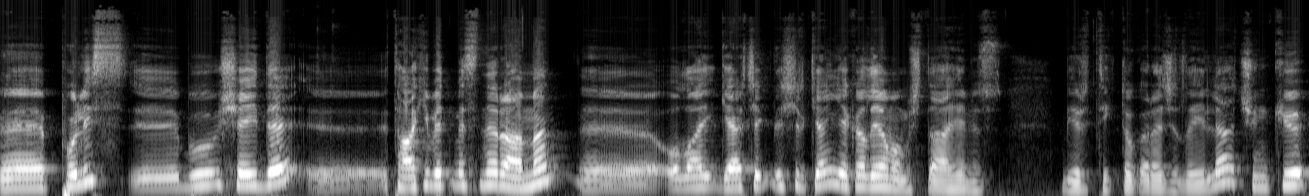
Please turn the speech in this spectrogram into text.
Ee, polis e, bu şeyde e, takip etmesine rağmen e, olay gerçekleşirken yakalayamamış daha henüz bir TikTok aracılığıyla. Çünkü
